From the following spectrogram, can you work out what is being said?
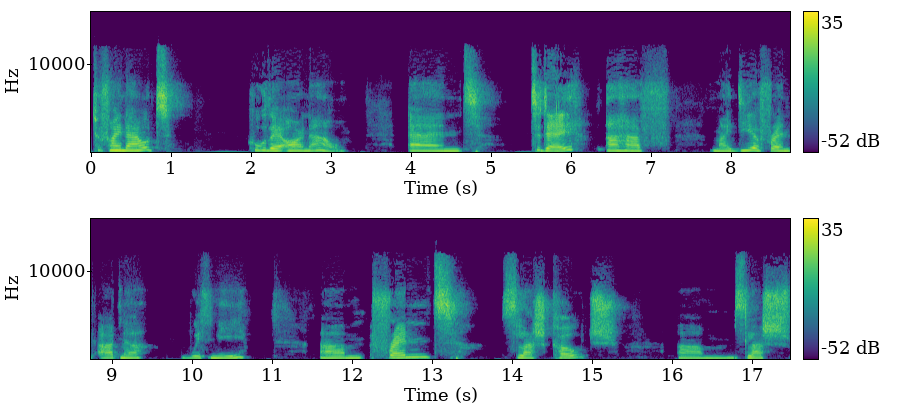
to find out who they are now. And today I have my dear friend Agna with me, um, friend slash coach um, slash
